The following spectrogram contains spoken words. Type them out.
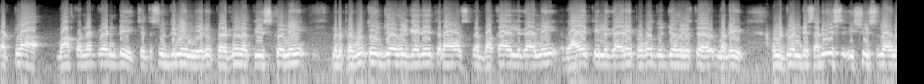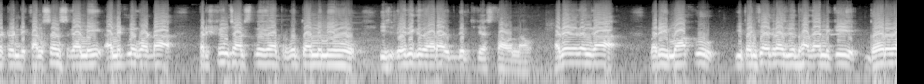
పట్ల మాకున్నటువంటి చిత్తశుద్ధిని మీరు పరిగణలో తీసుకొని మరి ప్రభుత్వ ఉద్యోగులకు ఏదైతే రావాల్సిన బకాయిలు కానీ రాయితీలు కానీ ప్రభుత్వ ఉద్యోగులు మరి ఉన్నటువంటి సర్వీస్ ఇష్యూస్లో ఉన్నటువంటి కన్సర్న్స్ కానీ అన్నింటిని కూడా పరిష్కరించాల్సిందిగా ప్రభుత్వాన్ని మేము ఈ వేదిక ద్వారా విజ్ఞప్తి చేస్తా ఉన్నాం. అదేవిధంగా మరి మాకు ఈ పంచాయతీరాజ్ విభాగానికి గౌరవ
